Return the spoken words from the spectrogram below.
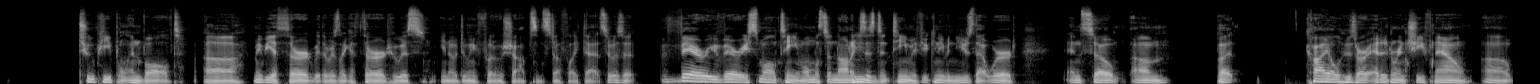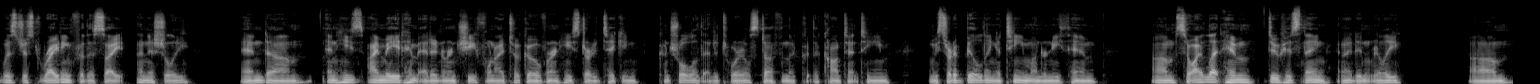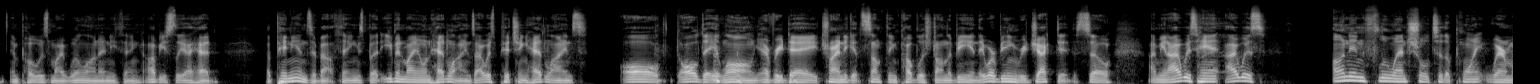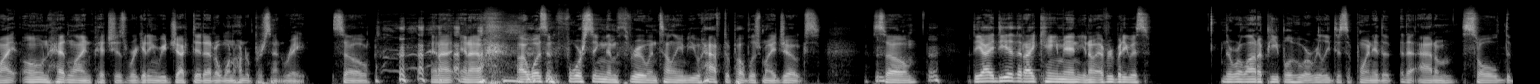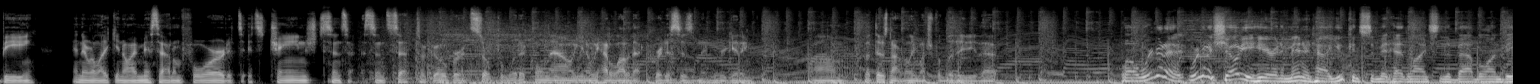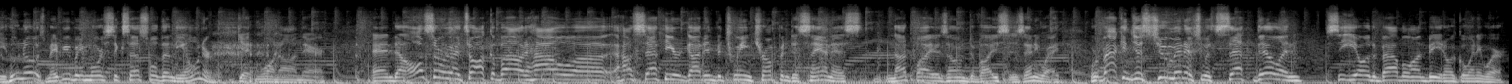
two people involved uh maybe a third there was like a third who was you know doing photoshops and stuff like that. So it was a very very small team almost a non-existent team if you can even use that word. And so um but kyle who's our editor-in-chief now uh was just writing for the site initially and um and he's i made him editor-in-chief when i took over and he started taking control of the editorial stuff and the, the content team and we started building a team underneath him um, so I let him do his thing, and I didn't really um, impose my will on anything. Obviously, I had opinions about things, but even my own headlines, I was pitching headlines all all day long, every day, trying to get something published on the Bee, and they were being rejected. So, I mean, I was han- I was uninfluential to the point where my own headline pitches were getting rejected at a 100% rate. So, and I and I I wasn't forcing them through and telling them you have to publish my jokes. So, the idea that I came in, you know, everybody was there were a lot of people who were really disappointed that, that Adam sold the bee and they were like, you know, I miss Adam Ford. It's it's changed since since Seth took over. It's so political now. You know, we had a lot of that criticism that we were getting, um, but there's not really much validity to that. Well, we're gonna we're gonna show you here in a minute how you can submit headlines to the Babylon Bee. Who knows? Maybe you'll be more successful than the owner getting one on there. And uh, also, we're gonna talk about how uh, how Seth here got in between Trump and DeSantis, not by his own devices. Anyway, we're back in just two minutes with Seth Dillon, CEO of the Babylon Bee. Don't go anywhere.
